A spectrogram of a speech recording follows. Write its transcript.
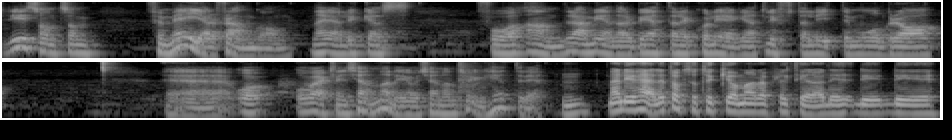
det är sånt som för mig är framgång. När jag lyckas få andra medarbetare, kollegor att lyfta lite, må bra. Eh, och, och verkligen känna det och känna en trygghet i det. Mm. Men det är ju härligt också tycker jag om man reflekterar. Det, det, det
